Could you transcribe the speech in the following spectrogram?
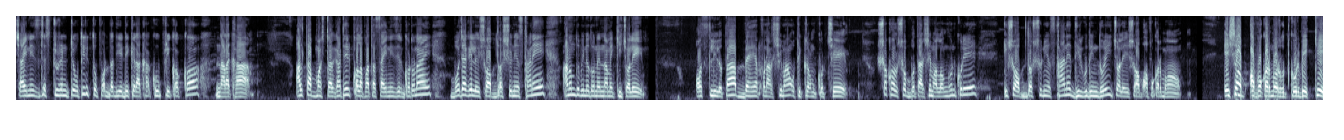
চাইনিজ রেস্টুরেন্টে অতিরিক্ত পর্দা দিয়ে ডেকে রাখা খুপড়ি কক্ষ না রাখা। আলতাব মাস্টার ঘাটের কলাপাতা চাইনিজের ঘটনায় বোঝা গেল সব দর্শনীয় স্থানে আনন্দ বিনোদনের নামে কি চলে। অশ্লীলতা, ব্যয়াপনার সীমা অতিক্রম করছে। সকল সভ্যতার সীমা লঙ্ঘন করে এসব দর্শনীয় স্থানে দীর্ঘদিন ধরেই চলে এসব অপকর্ম। এসব অপকর্ম রোধ করবে কে?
